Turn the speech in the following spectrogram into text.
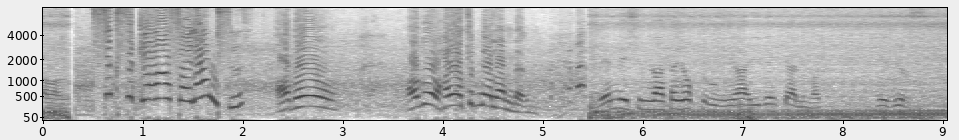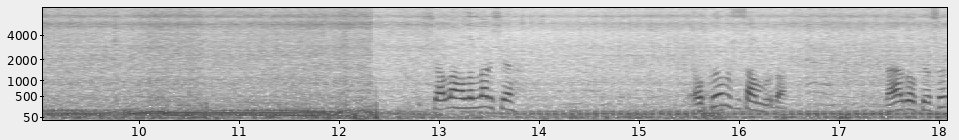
Tamam. Sık yalan söyler misiniz? Abo! Abo hayatım ne lan benim? Benim de işim zaten yoktu bugün ya. İyi denk geldim bak. Geziyoruz. İnşallah alırlar işe. E, okuyor musun sen burada? Nerede okuyorsun?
